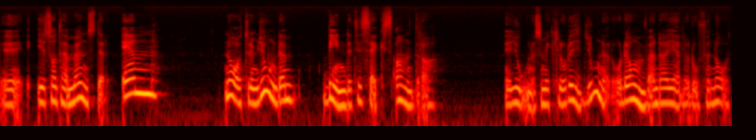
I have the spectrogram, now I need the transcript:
eh, i ett sånt här mönster. En natriumjon den binder till sex andra eh, joner som är kloridjoner och det omvända gäller då för nat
